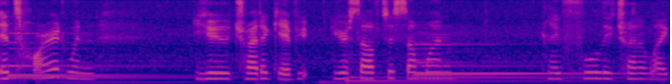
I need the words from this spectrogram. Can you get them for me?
it's hard when you try to give yourself to someone, like, fully try to, like,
